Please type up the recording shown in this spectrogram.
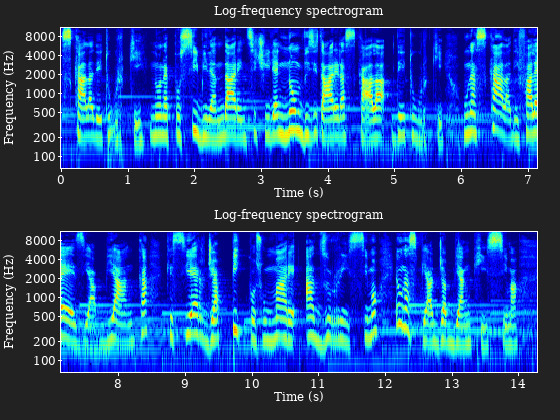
Scala dei Turchi. Non è possibile andare in Sicilia e non visitare la Scala dei Turchi, una scala di falesia bianca che si erge a picco su un mare azzurrissimo e una spiaggia bianchissima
